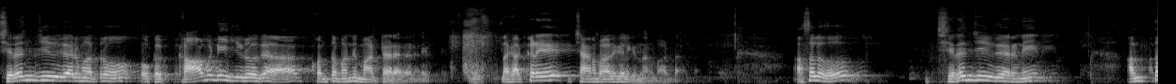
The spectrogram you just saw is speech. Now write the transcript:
చిరంజీవి గారు మాత్రం ఒక కామెడీ హీరోగా కొంతమంది మాట్లాడారండి. నాకు అక్కడే చాలా బాధ కలిగిందనమాట. అసలు చిరంజీవి గారిని అంత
